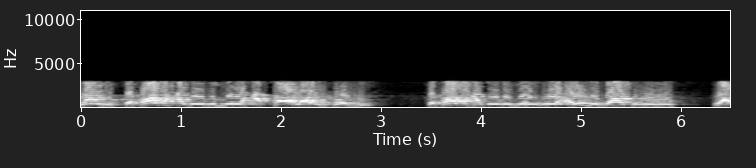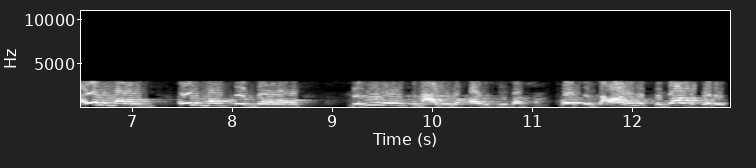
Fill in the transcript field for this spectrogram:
یعنی صفات حقیقیه حق تعالی اینطور نیست. صفات حقیقیه او عین ذات او و علم علم کله بدون اینکه معلوم خارجی باشد. واسه اینکه عالم ذات خودش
